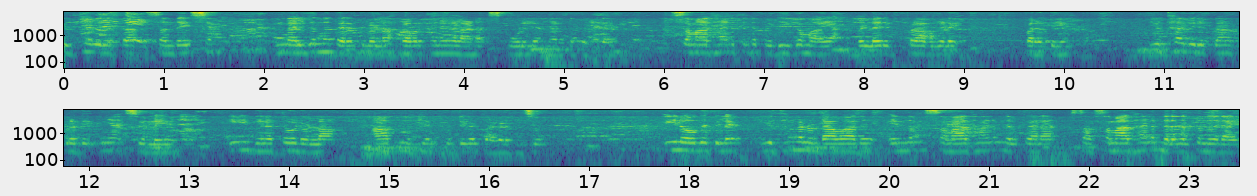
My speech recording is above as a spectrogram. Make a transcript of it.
യുദ്ധവിരുദ്ധ സന്ദേശം നൽകുന്ന തരത്തിലുള്ള പ്രവർത്തനങ്ങളാണ് സ്കൂളിൽ നടത്തപ്പെട്ടത്. സമാധാനത്തിന്റെ പ്രതീകമായ വെള്ളരിപ്രാവുകളെ പരത്തിയും യുദ്ധവിരുദ്ധ പ്രതിജ്ഞ ചൊല്ലയും ഈ ദിനത്തോടുള്ള ആഭിമുഖ്യം കുട്ടികൾ പ്രകടിപ്പിച്ചു. ഈ ലോകത്തിലെ യുദ്ധങ്ങൾ ഉണ്ടാവാതെ എന്നും സമാധാനം നിൽക്കാൻ സമാധാനം നിലനിൽക്കുന്നതിനായി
